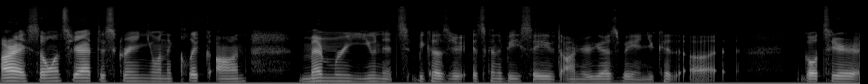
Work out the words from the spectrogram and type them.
Alright, so once you're at the screen, you want to click on memory units because it's going to be saved on your USB and you could uh, go to your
